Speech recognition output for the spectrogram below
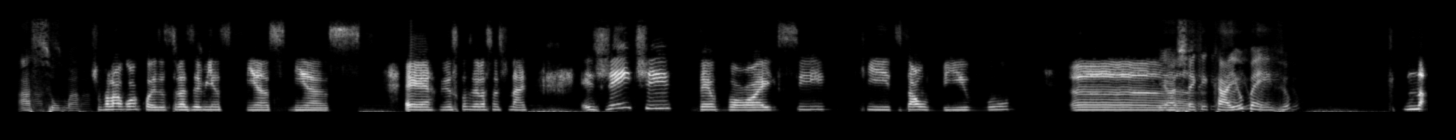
Assuma. Deixa eu falar alguma coisa, trazer minhas minhas minhas é, minhas considerações finais. Gente, The Voice Kids ao vivo. ahn, Eu achei que caiu bem, viu? Na-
